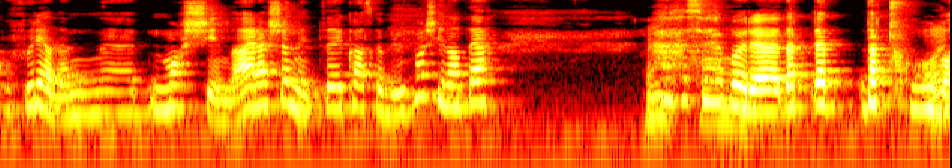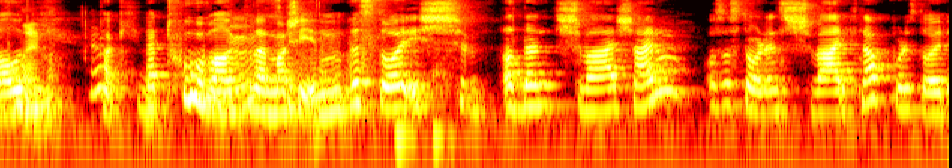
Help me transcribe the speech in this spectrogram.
Hvorfor er det en eh, maskin der? Jeg skjønner ikke hva jeg skal bruke maskina til. Så jeg bare Det er, det det er to valg. Takk. Det er to valg på den maskinen. Det står i at det er en svær skjerm, og så står det en svær knapp hvor det står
